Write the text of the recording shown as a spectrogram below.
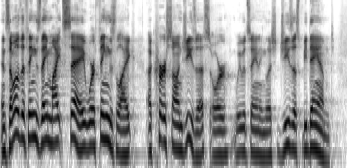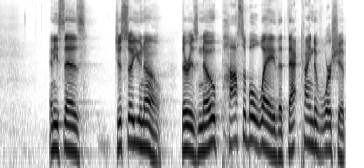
and some of the things they might say were things like a curse on Jesus, or we would say in English, Jesus be damned. And he says, just so you know, there is no possible way that that kind of worship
